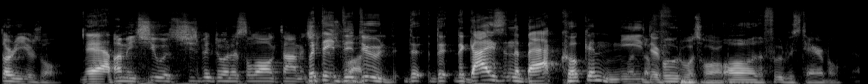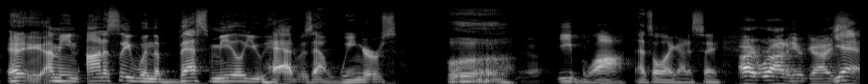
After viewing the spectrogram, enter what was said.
30 years old. Yeah, I mean, she was. She's been doing this a long time, and but they, dude, the, the the guys in the back cooking need The their food was horrible. Oh, the food was terrible. And, I mean, honestly, when the best meal you had was at Wingers, ugh, e blah. That's all I gotta say. All right, we're out of here, guys. Yeah.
